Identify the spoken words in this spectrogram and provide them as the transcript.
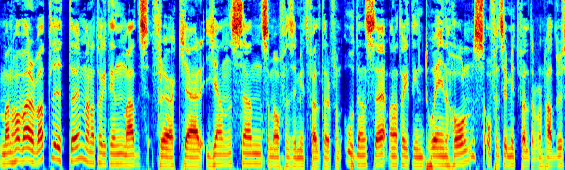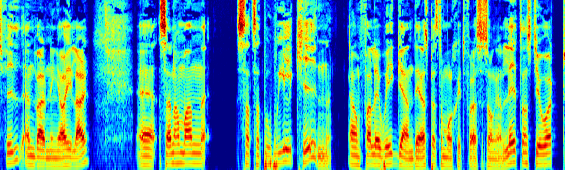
Man har varvat lite, man har tagit in Mads Frökjär Jensen som är offensiv mittfältare från Odense. Man har tagit in Dwayne Holmes, offensiv mittfältare från Huddersfield, en värvning jag gillar. Eh, sen har man satsat på Will Keane, anfallare Wigan, deras bästa målskytt förra säsongen. Leighton Stewart,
